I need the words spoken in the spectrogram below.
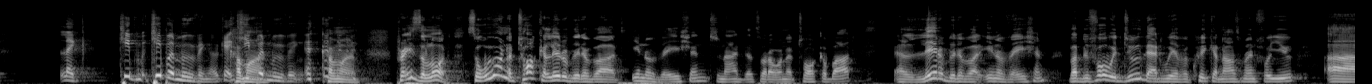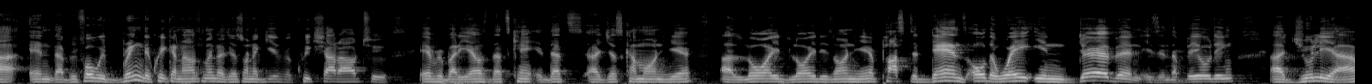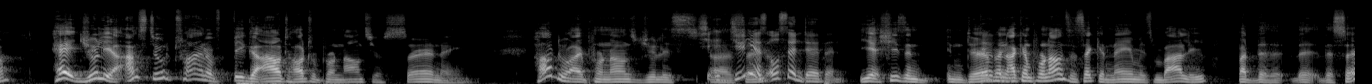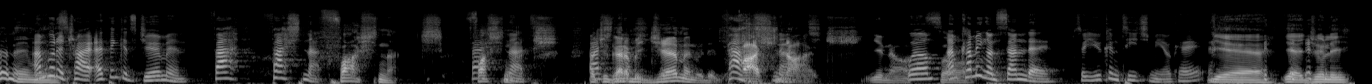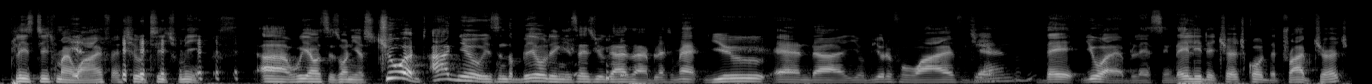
like keep keep it moving, okay? Come keep on. it moving. Come on. Praise the Lord. So, we want to talk a little bit about innovation tonight. That's what I want to talk about. A little bit about innovation. But before we do that, we have a quick announcement for you. Uh, and uh, before we bring the quick announcement, I just want to give a quick shout out to everybody else that's came, that's uh, just come on here. Uh, Lloyd, Lloyd is on here. Pastor Dan's all the way in Durban is in the building. Uh, Julia, hey Julia, I'm still trying to figure out how to pronounce your surname. How do I pronounce Julie's? She, uh, Julia's surname? also in Durban. Yeah, she's in in Durban. Durban. I can pronounce the second name is Mbali, but the the, the surname is I'm is gonna try. I think it's German. Fa- Fashnat. Fashnach. Fashnach. But you gotta be German with it. Fashnach. You know. Well, I'm coming on Sunday, so you can teach me, okay? Yeah, yeah, Julie. Please teach my wife, and she'll teach me. Uh, we else is on here. Stuart Agnew is in the building. He says, "You guys are a blessing, man. You and uh, your beautiful wife, Jen. They, you are a blessing. They lead a church called the Tribe Church.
